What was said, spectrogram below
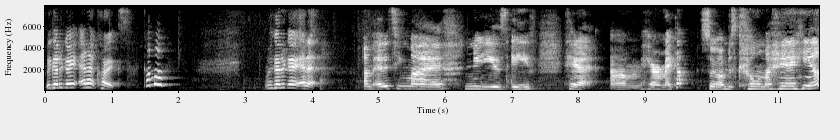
We gotta go edit, Cokes. Come on. We gotta go edit. I'm editing my New Year's Eve hair, um, hair and makeup. So I'm just curling my hair here.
